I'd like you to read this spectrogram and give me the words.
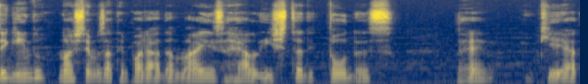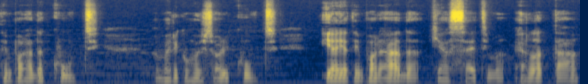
Seguindo, nós temos a temporada mais realista de todas, né? Que é a temporada Cult, American Horror Story Cult. E aí a temporada, que é a sétima, ela tá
